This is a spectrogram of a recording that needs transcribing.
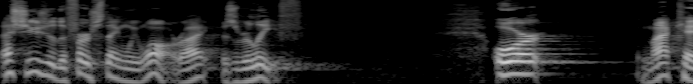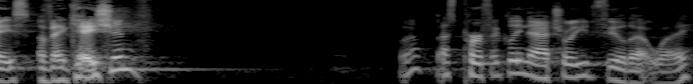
That's usually the first thing we want, right? Is relief. Or, in my case, a vacation. Well, that's perfectly natural. You'd feel that way.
